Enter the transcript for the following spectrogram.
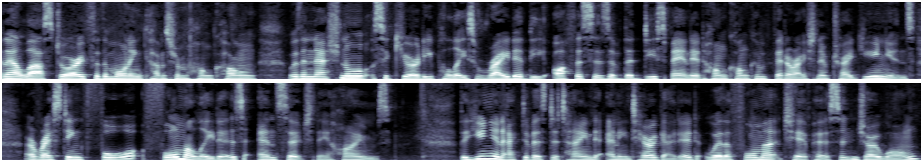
And our last story for the morning comes from Hong Kong, where the National Security Police raided the offices of the disbanded Hong Kong Confederation of Trade Unions, arresting four former leaders and searched their homes. The union activists detained and interrogated were the former chairperson Joe Wong,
